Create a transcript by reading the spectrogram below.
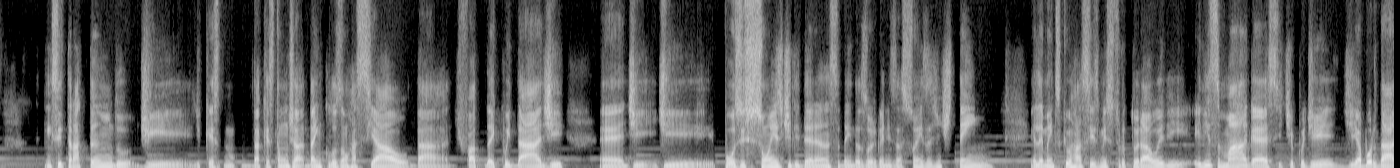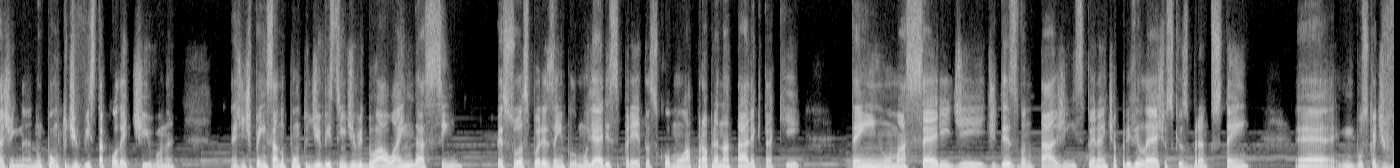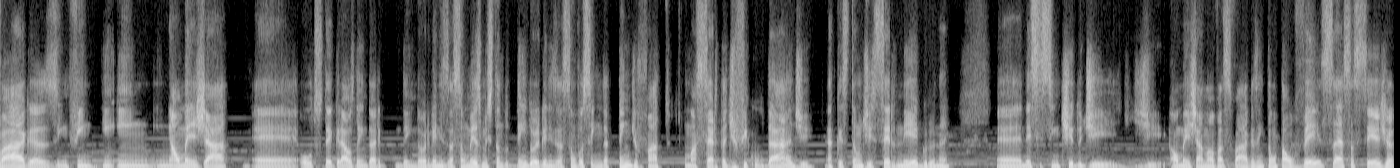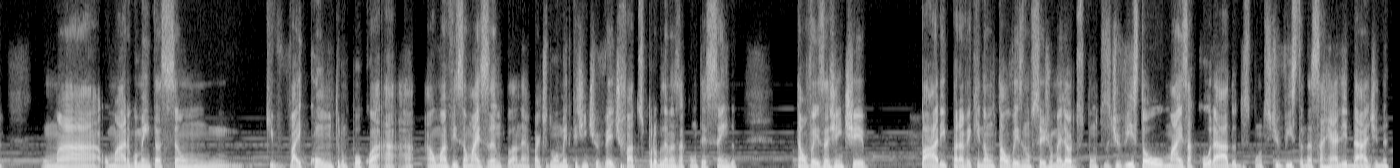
em se tratando de, de que, da questão de, da inclusão racial, da, de fato da equidade, é, de, de posições de liderança dentro das organizações, a gente tem elementos que o racismo estrutural ele, ele esmaga esse tipo de, de abordagem, né? Num ponto de vista coletivo, né? A gente pensar no ponto de vista individual, ainda assim, pessoas, por exemplo, mulheres pretas, como a própria Natália que está aqui, tem uma série de, de desvantagens perante a privilégios que os brancos têm é, em busca de vagas, enfim, em, em, em almejar é, outros degraus dentro da, dentro da organização, mesmo estando dentro da organização, você ainda tem de fato uma certa dificuldade na questão de ser negro, né? É, nesse sentido de, de almejar novas vagas, então talvez essa seja uma, uma argumentação que vai contra um pouco a, a, a, uma visão mais ampla, né? A partir do momento que a gente vê de fato os problemas acontecendo, talvez a gente pare para ver que não talvez não seja o melhor dos pontos de vista ou o mais acurado dos pontos de vista dessa realidade, né?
